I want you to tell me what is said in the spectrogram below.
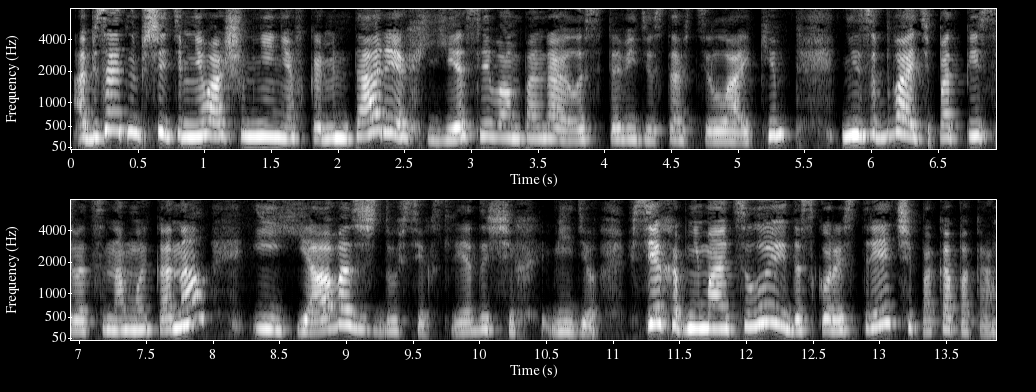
Обязательно пишите мне ваше мнение в комментариях, если вам понравилось это видео, ставьте лайки. Не забывайте подписываться на мой канал, и я вас жду всех в следующих видео. Всех обнимаю, целую, и до скорой встречи встречи. Пока-пока.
